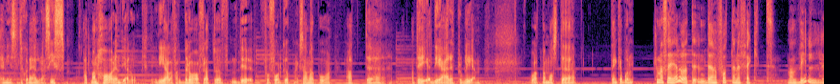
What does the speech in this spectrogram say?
en institutionell rasism, att man har en dialog, det är i alla fall bra för att det får folk uppmärksamma på att, eh, att det, är ett problem och att man måste tänka på det. Kan man säga då att det, det har fått den effekt man vill?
